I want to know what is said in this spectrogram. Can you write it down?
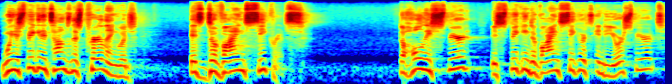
when you're speaking in tongues in this prayer language, it's divine secrets. The Holy Spirit is speaking divine secrets into your spirit,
